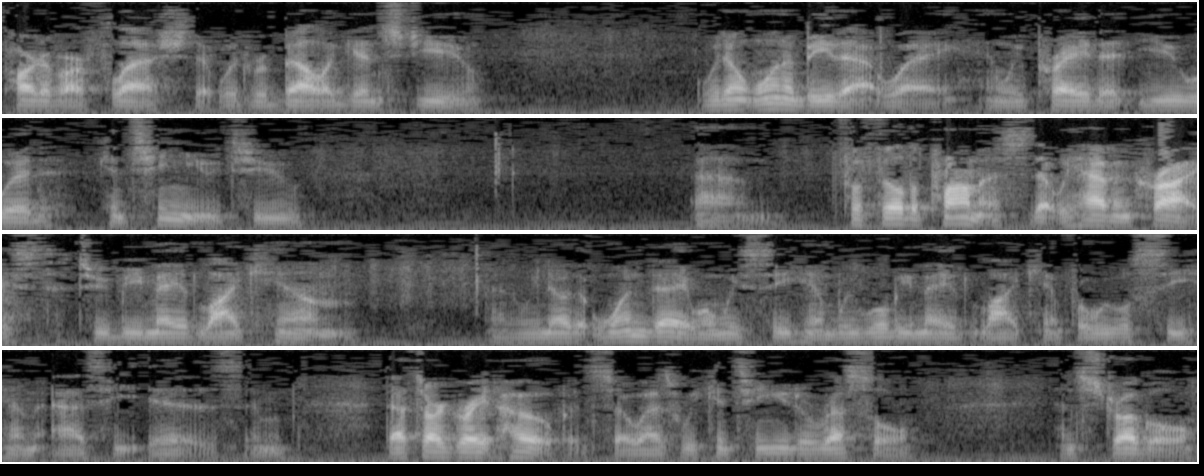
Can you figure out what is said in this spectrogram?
part of our flesh that would rebel against you. We don't want to be that way, and we pray that you would continue to um, fulfill the promise that we have in Christ to be made like Him. And we know that one day when we see Him, we will be made like Him, for we will see Him as He is. And that's our great hope. And so as we continue to wrestle and struggle,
